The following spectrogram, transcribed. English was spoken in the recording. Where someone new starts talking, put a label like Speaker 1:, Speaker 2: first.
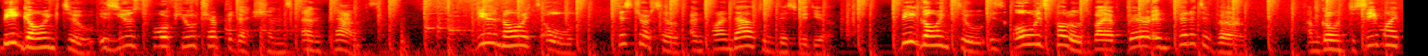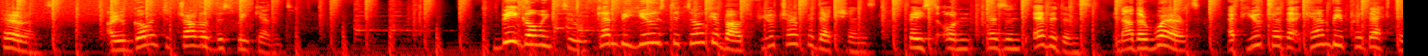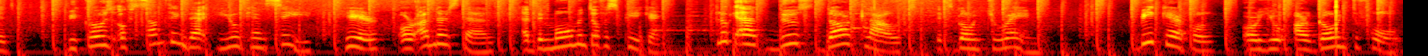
Speaker 1: Be going to is used for future predictions and plans. Do you know it all? Test yourself and find out in this video. Be going to is always followed by a bare infinitive verb. I'm going to see my parents. Are you going to travel this weekend? Be going to can be used to talk about future predictions based on present evidence. In other words, a future that can be predicted because of something that you can see, hear or understand at the moment of speaking. Look at those dark clouds, it's going to rain. Be careful or you are going to fall.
